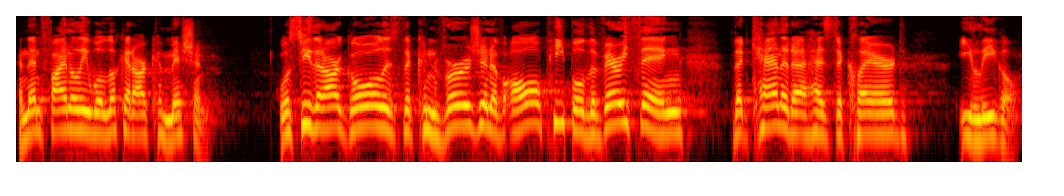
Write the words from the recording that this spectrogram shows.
And then finally, we'll look at our commission. we'll see that our goal is the conversion of all people, the very thing that Canada has declared illegal.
